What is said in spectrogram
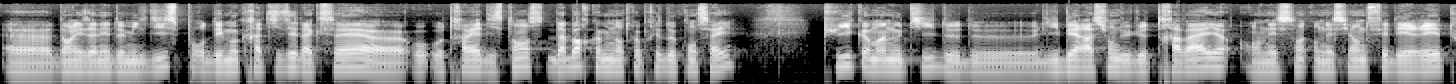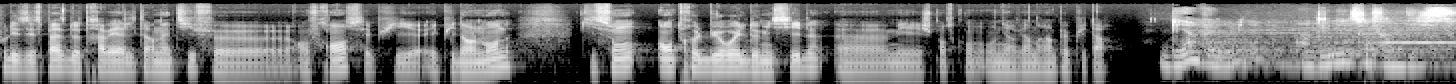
dans les années 2010 pour démocratiser l'accès au, travail à distance, d'abord comme une entreprise de conseil, puis comme un outil de, libération du lieu de travail en, essa- en essayant de fédérer tous les espaces de travail alternatifs en France et puis dans le monde, qui sont entre le bureau et le domicile, euh, mais je pense qu'on on y reviendra un peu plus tard. Bienvenue en 2070.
